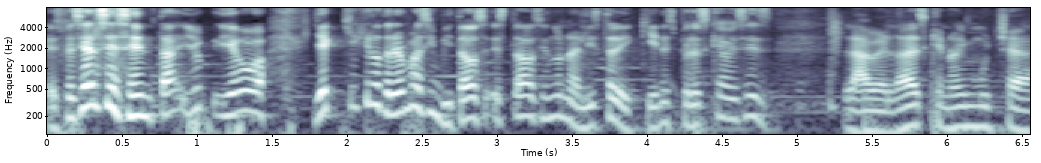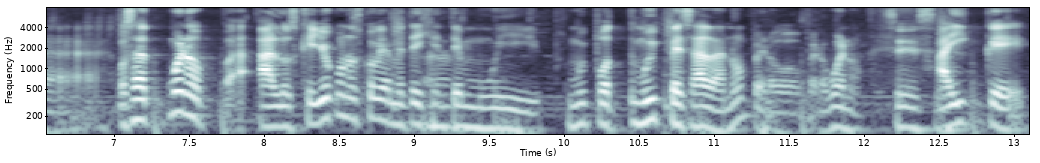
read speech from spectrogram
Especial 60. Yo, yo- ya, ya quiero tener más invitados. He estado haciendo una lista de quiénes, pero es que a veces la verdad es que no hay mucha... O sea, bueno, a, a los que yo conozco obviamente hay gente muy, muy, pesada, ¿no? Pero, pero bueno. Sí, sí. Hay que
